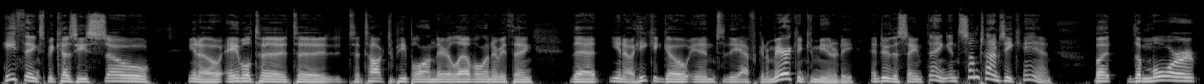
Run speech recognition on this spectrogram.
he thinks because he's so you know able to to to talk to people on their level and everything that you know he could go into the African American community and do the same thing. And sometimes he can, but the more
